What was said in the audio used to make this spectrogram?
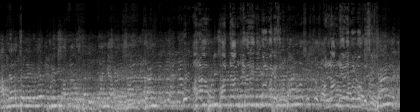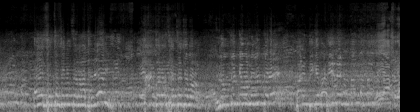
আপনারা চলে গেলে পুলিশ সব ব্যবস্থা নেবে টাঙ্গে আপনারা যান- যান যান, পুলিশ ওর নাম ঠিকানা তো বলব কিছু না। নাম ঠিকানা বলব কিছু যান এই স্বেচ্ছাসেবক যারা আছেন এই আর কোনো স্বেচ্ছাসেবক লোকজনকে অনুরোধ করে? বাড়ির দিকে পাঠিয়ে দেন। এই আসলে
